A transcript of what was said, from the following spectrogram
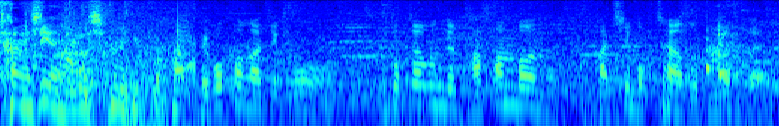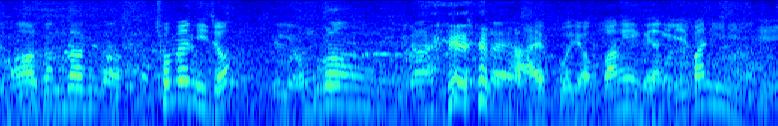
당신은 누구십니까? 배고파가지고 구독자분들 밥 한번 같이 먹자고 불렀어요. 아 감사합니다. 초면이죠? 영광이라 해야 되나요? 아이 뭐 영광이 그냥 일반인이지.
